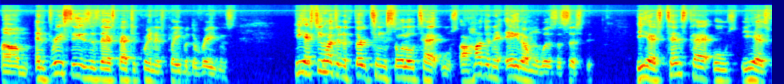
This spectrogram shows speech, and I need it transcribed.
Um, in three seasons as Patrick Queen has played with the Ravens, he has 213 solo tackles, 108 of them was assisted. He has 10 tackles, he has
